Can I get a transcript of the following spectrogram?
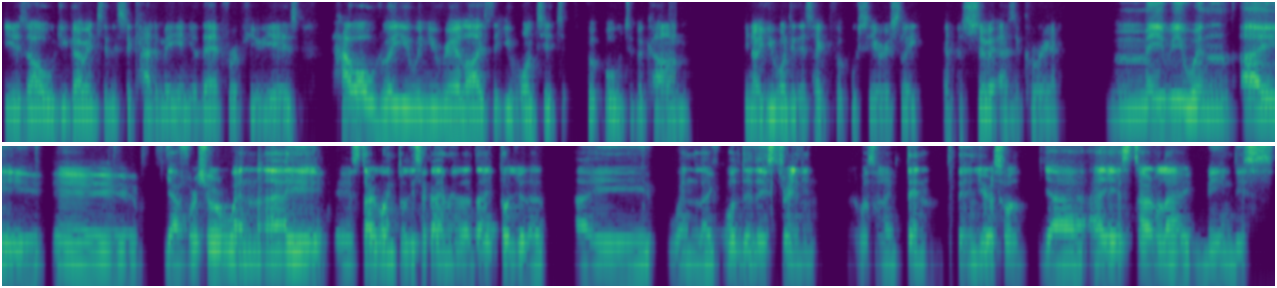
years old. You go into this academy and you're there for a few years. How old were you when you realised that you wanted football to become, you know, you wanted to take football seriously and pursue it as a career? Maybe when I, uh, yeah, for sure, when I uh, start going to this academy that I told you that I went like all the days training, it was like 10, 10 years old. Yeah, I start like being this,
